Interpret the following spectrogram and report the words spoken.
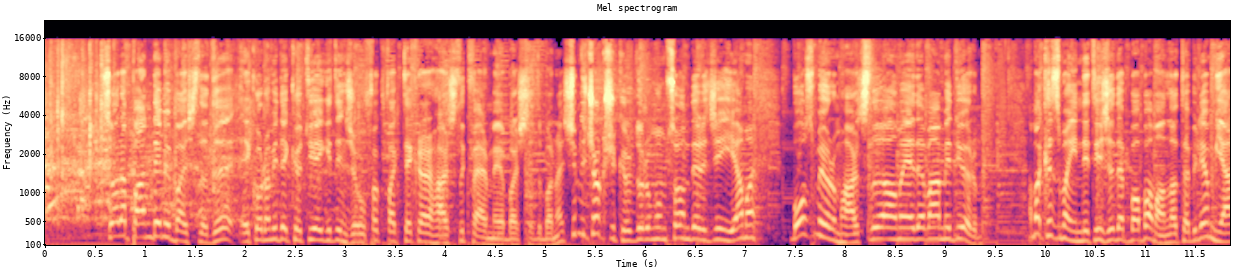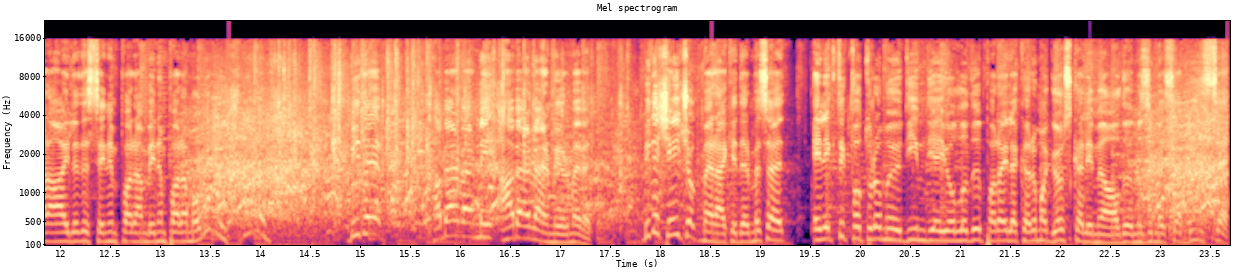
sonra pandemi başladı. Ekonomi de kötüye gidince ufak ufak tekrar harçlık vermeye başladı bana. Şimdi çok şükür durumum son derece iyi ama bozmuyorum harçlığı almaya devam ediyorum. Ama kızmayın neticede babam anlatabiliyor muyum? Yani ailede senin param benim param olur mu? Bir de haber vermeyi haber vermiyorum evet. Bir de şeyi çok merak ederim. Mesela elektrik faturamı ödeyeyim diye yolladığı parayla karıma göz kalemi aldığımızı mesela bilse.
